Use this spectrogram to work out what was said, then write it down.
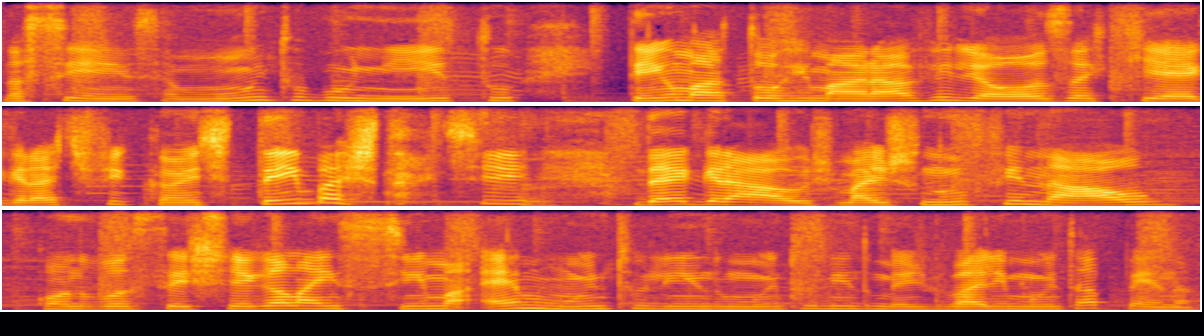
Da Ciência, muito bonito. Tem uma torre maravilhosa que é gratificante. Tem bastante degraus, mas no final, quando você chega lá em cima, é muito lindo, muito lindo mesmo. Vale muito a pena.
